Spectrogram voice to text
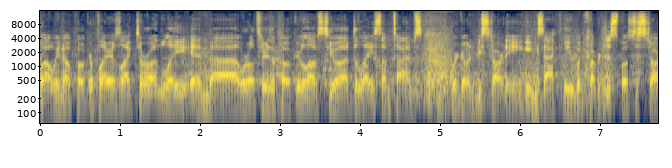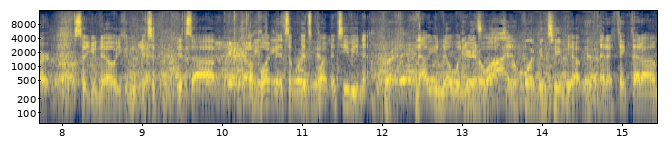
well, we know poker players like to run late, and uh, World Series of Poker loves to uh, delay sometimes. We're going to be starting exactly when coverage is supposed to start, so you know you can. It's a it's a appointment. It's a it's appointment TV now. Right. Now you know when and you're going to watch live it. appointment TV. Yep. Yeah. And I think that um,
